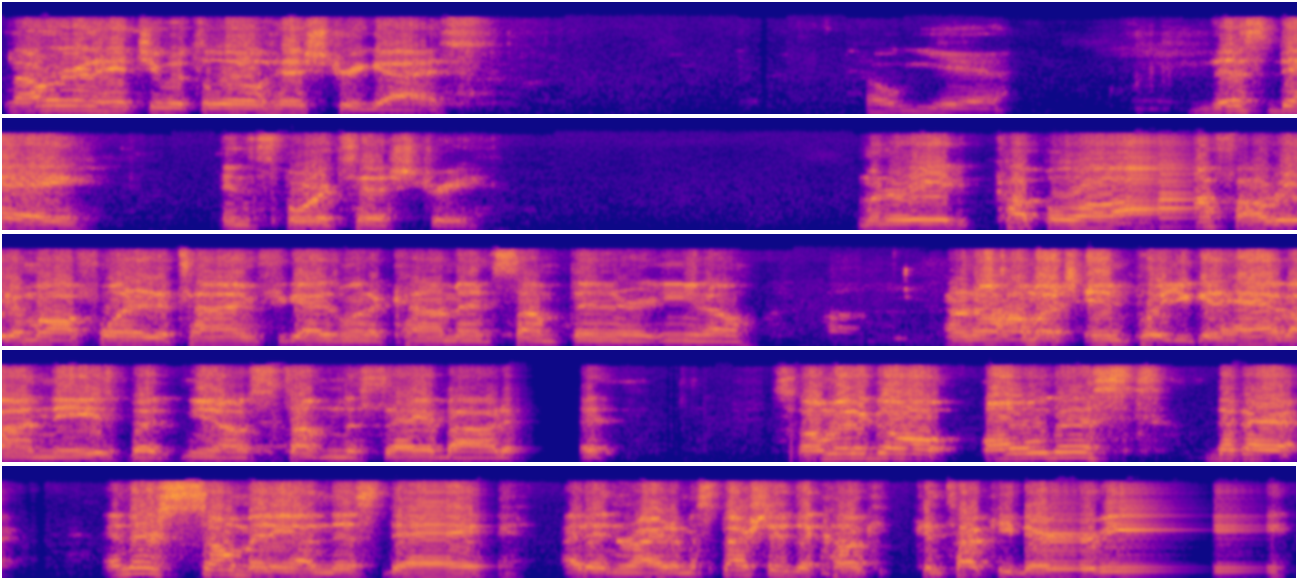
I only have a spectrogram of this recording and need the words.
Now we're going to hit you with a little history, guys. Oh yeah. This day in sports history. I'm going to read a couple off. I'll read them off one at a time if you guys want to comment something or, you know, I don't know how much input you can have on these, but, you know, something to say about it. So I'm going to go oldest that are, and there's so many on this day. I didn't write them, especially the Kentucky Derby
